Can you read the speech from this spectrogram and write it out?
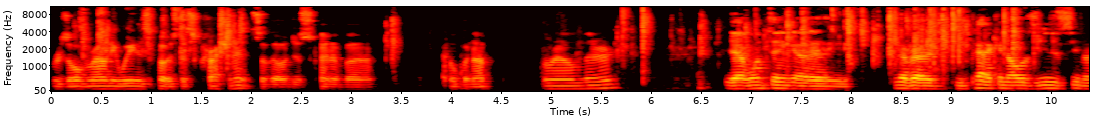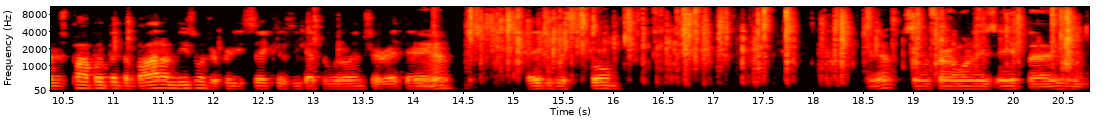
resolve around your weight as opposed to just crushing it. So they'll just kind of uh, open up around there. yeah, one thing. Uh, whenever I'd be packing all these, you know, just pop up at the bottom. These ones are pretty sick because you got the little insert right there. yeah, They can just boom, yeah. So we'll try one of these eighth bags and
